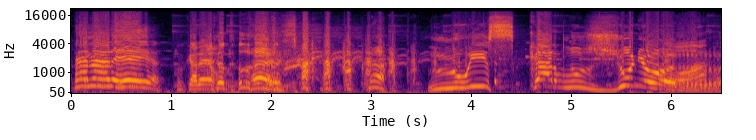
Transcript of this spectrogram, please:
Pé na areia. O cara é todo... Luiz Carlos Júnior,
